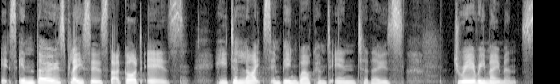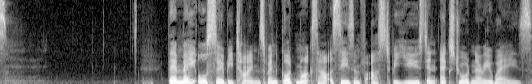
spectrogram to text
It's in those places that God is. He delights in being welcomed into those dreary moments. There may also be times when God marks out a season for us to be used in extraordinary ways,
